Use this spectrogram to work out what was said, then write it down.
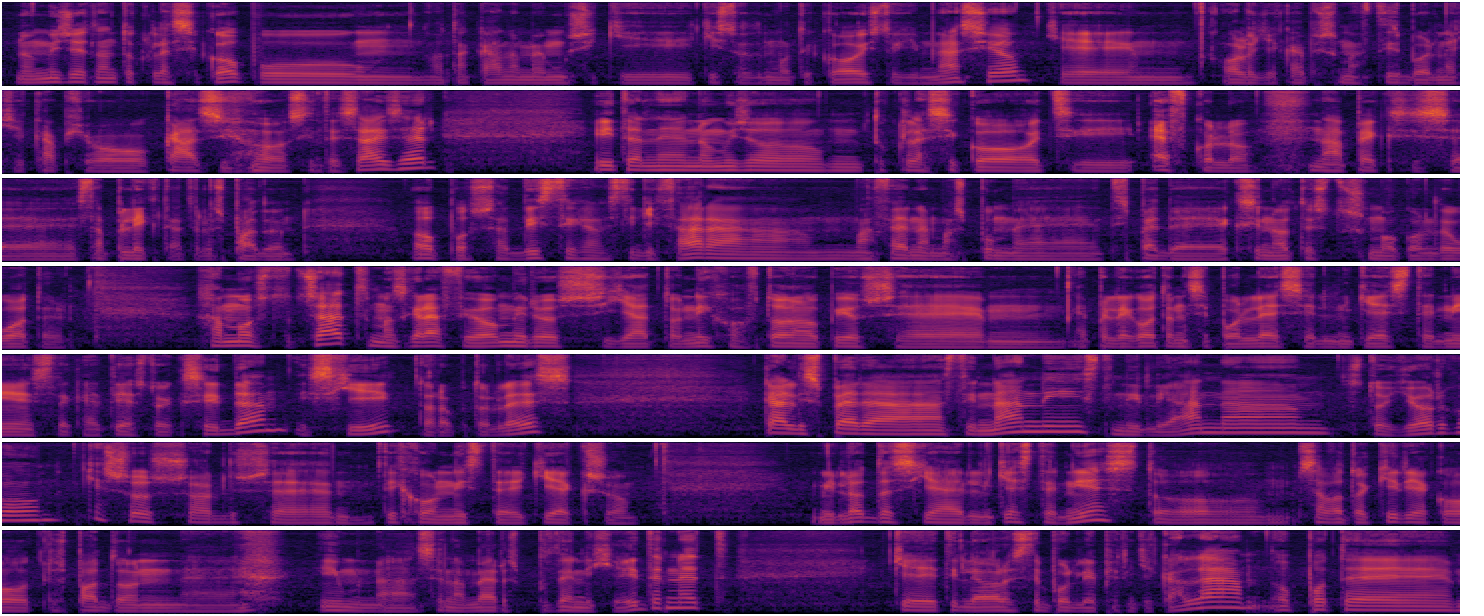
Νομίζω ήταν το κλασικό που όταν κάναμε μουσική εκεί στο δημοτικό ή στο γυμνάσιο και όλο και κάποιος μαθητής μπορεί να έχει κάποιο κάζιο synthesizer ήταν νομίζω το κλασικό έτσι εύκολο να παίξεις ε, στα πλήκτα τέλος πάντων. Όπως αντίστοιχα στην κιθάρα μαθαίναμε ας πούμε τις πέντε εξινότητες του Smoke on the Water. Χαμός στο chat, μας γράφει ο Όμηρος για τον ήχο αυτό ο οποίος ε, επιλεγόταν σε πολλές ελληνικές ταινίες δεκαετίας του 60. Ισχύει, τώρα που το λες. Καλησπέρα στην Άννη, στην Ηλιάνα, στο Γιώργο και σε όσους άλλους ε, τυχόν είστε εκεί έξω. Μιλώντας για ελληνικές ταινίες, το Σαββατοκύριακο τέλος πάντων ε, ήμουνα σε ένα μέρος που δεν είχε ίντερνετ και η τηλεόραση δεν πολύ έπιανε και καλά, οπότε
